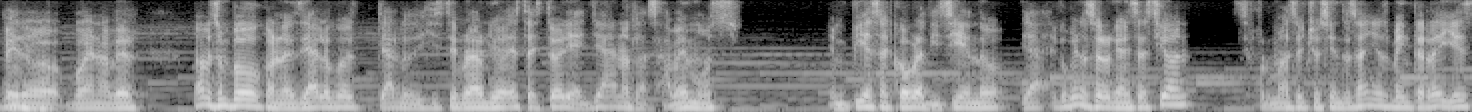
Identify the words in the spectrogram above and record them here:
Pero bueno, a ver, vamos un poco con los diálogos. Ya lo dijiste, Braulio, esta historia ya nos la sabemos. Empieza Cobra diciendo, ya, el gobierno es la organización, se formó hace 800 años, 20 reyes,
